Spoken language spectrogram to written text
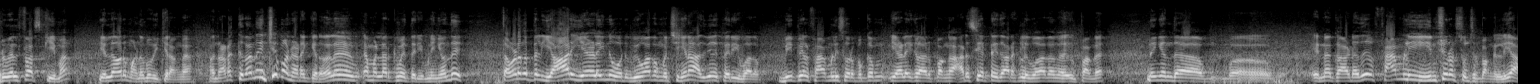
ஒரு வெல்ஃபேர் ஸ்கீமை எல்லாரும் அனுபவிக்கிறாங்க. அது நடக்குதானே நிச்சயமாக நடக்கிறது. அதில் நம்ம எல்லாருக்குமே தெரியும். நீங்கள் வந்து தமிழகத்தில் யார் ஏழைன்னு ஒரு விவாதம் வச்சீங்கன்னா அதுவே பெரிய விவாதம். பிபிஎல் ஃபேமிலிஸ் ஒரு பக்கம் ஏழைகளாக இருப்பாங்க. அரிசி அட்டைதாரர்கள் விவாதம் இருப்பாங்க. நீங்கள் இந்த என்ன கார்டு அது? ஃபேமிலி இன்சூரன்ஸ் வச்சுருப்பாங்க இல்லையா?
